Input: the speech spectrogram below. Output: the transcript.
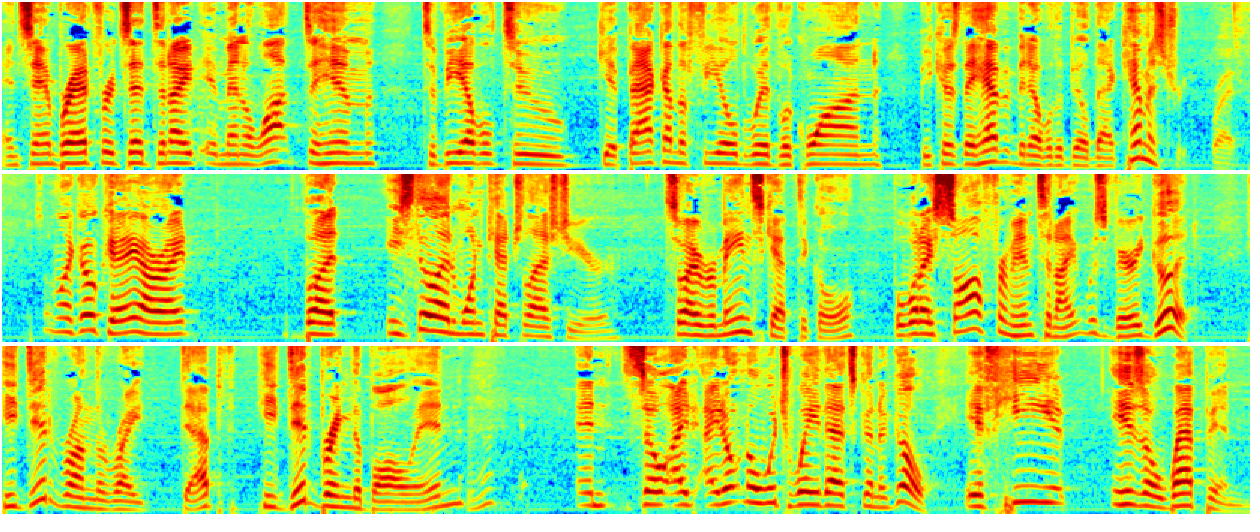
And Sam Bradford said tonight it meant a lot to him to be able to get back on the field with Laquan because they haven't been able to build that chemistry. right So I'm like, okay, all right. But he still had one catch last year, so I remain skeptical. But what I saw from him tonight was very good. He did run the right depth, he did bring the ball in. Mm-hmm. And so I, I don't know which way that's going to go. If he is a weapon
